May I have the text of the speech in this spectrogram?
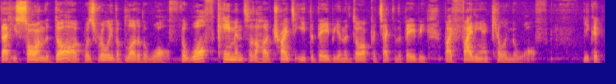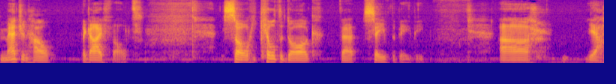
that he saw on the dog was really the blood of the wolf. The wolf came into the hut, tried to eat the baby, and the dog protected the baby by fighting and killing the wolf. You could imagine how the guy felt. So he killed the dog that saved the baby. Uh, yeah.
